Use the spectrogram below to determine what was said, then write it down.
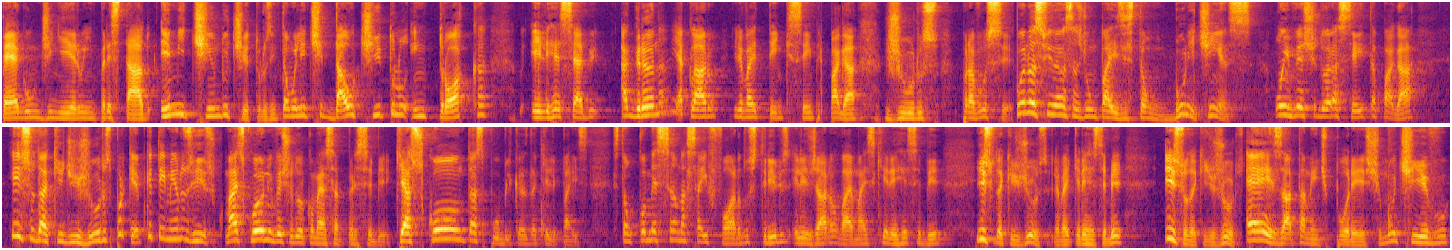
pegam dinheiro emprestado emitindo títulos. Então ele te dá o título em troca, ele recebe a grana e, é claro, ele vai ter que sempre pagar juros para você. Quando as finanças de um país estão bonitinhas, o investidor aceita pagar isso daqui de juros, por quê? Porque tem menos risco. Mas quando o investidor começa a perceber que as contas públicas daquele país estão começando a sair fora dos trilhos, ele já não vai mais querer receber isso daqui de juros, ele vai querer receber isso daqui de juros? É exatamente por este motivo,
